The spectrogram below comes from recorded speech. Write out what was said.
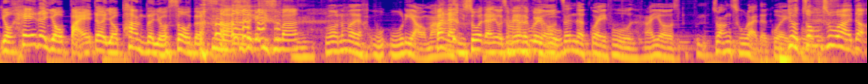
有黑的，有白的，有胖的，有瘦的。是吗？是这个意思吗？我有那么无无聊吗？不然你说，来有什么样的贵妇？真的贵妇，还有装出来的贵妇。有装出来的，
